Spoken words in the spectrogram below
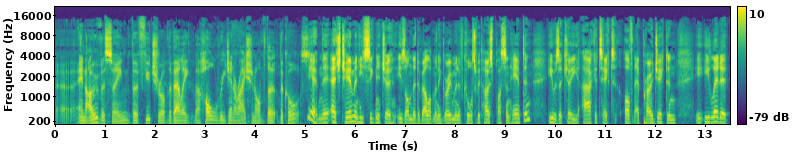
uh, and overseen the future of the valley, the whole regeneration of the, the course. Yeah, as chairman, his signature is on the development agreement, of course, with Host Plus and Hampton. He was a key architect of that project, and he, he led it.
